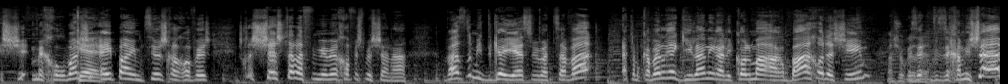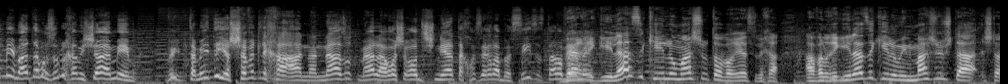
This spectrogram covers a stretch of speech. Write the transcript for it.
ש- מחורבן כן. שאי פעם המציאו לך חופש, יש לך 6,000 ימי חופש בשנה, ואז אתה מתגייס, ובצבא אתה מקבל רגילה נראה לי כל מה, ארבעה חודשים, משהו וזה, כזה. וזה חמישה ימים, מה אתם עושים לחמישה ימים? ותמיד יושבת לך העננה הזאת מעל הראש, עוד שנייה אתה חוזר לבסיס, אז אתה לא באמת... והרגילה זה כאילו משהו, טוב אריאל, סליחה, אבל רגילה זה כאילו מין משהו שאתה, שאתה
